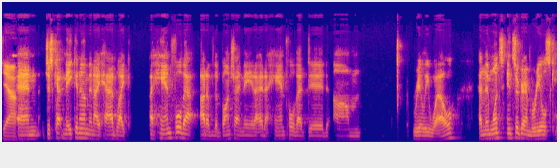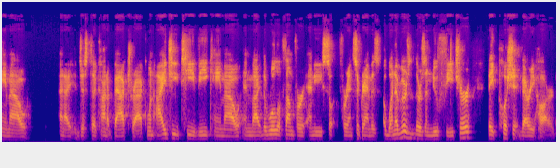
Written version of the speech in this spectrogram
Yeah. and just kept making them. And I had like a handful that out of the bunch I made, I had a handful that did um, really well. And then Mhm. once Instagram Reels came out, and I just to kind of backtrack, when IGTV came out, and my, the rule of thumb for any so, for Instagram is whenever there's a new feature, they push it very hard.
